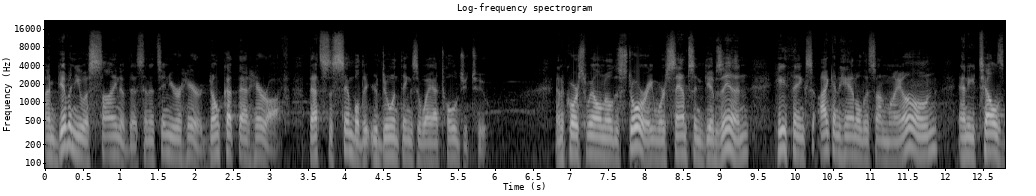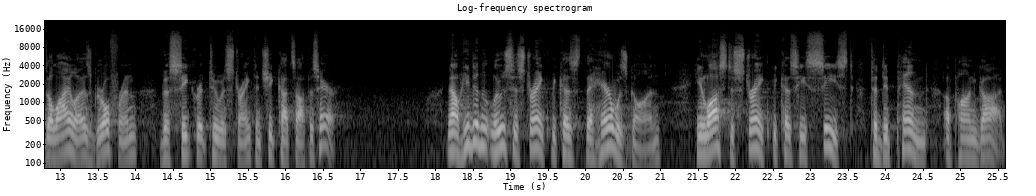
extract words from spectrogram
I'm giving you a sign of this, and it's in your hair. Don't cut that hair off. That's the symbol that you're doing things the way I told you to. And of course, we all know the story where Samson gives in. He thinks, I can handle this on my own. And he tells Delilah, his girlfriend, the secret to his strength, and she cuts off his hair. Now, he didn't lose his strength because the hair was gone. He lost his strength because he ceased to depend upon God.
